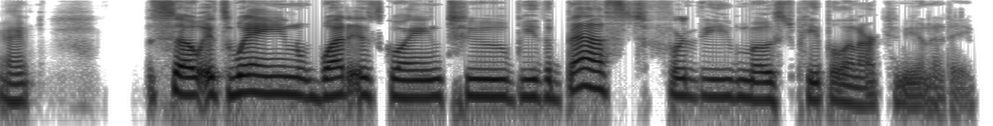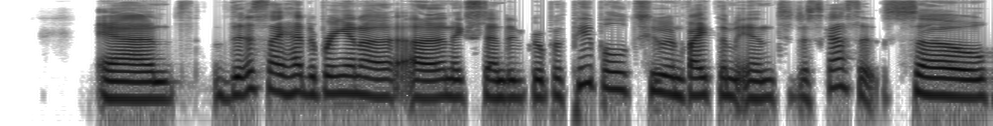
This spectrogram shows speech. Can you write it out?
Right. So it's weighing what is going to be the best for the most people in our community. And this, I had to bring in a, an extended group of people to invite them in to discuss it. So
